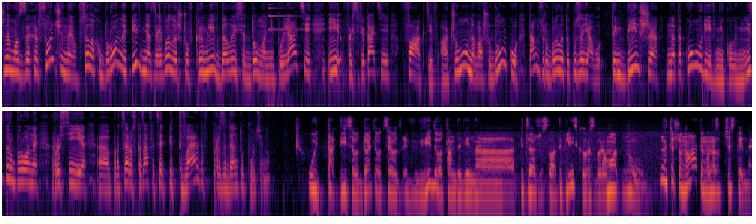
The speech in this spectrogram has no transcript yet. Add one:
почнемо з Херсонщини. В силах оборони півдня заявили, що в Кремлі вдалися до маніпуляцій і фальсифікації фактів. А чому, на вашу думку, там зробили таку заяву? Тим більше на такому рівні, коли міністр оборони Росії е, про це розказав і це підтвердив президенту Путіну. Ой, так, дивіться, от давайте оце от відео, там де він а, підтверджує слова Теплінського, розберемо. Ну не те, що на атом, а на запчастини.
